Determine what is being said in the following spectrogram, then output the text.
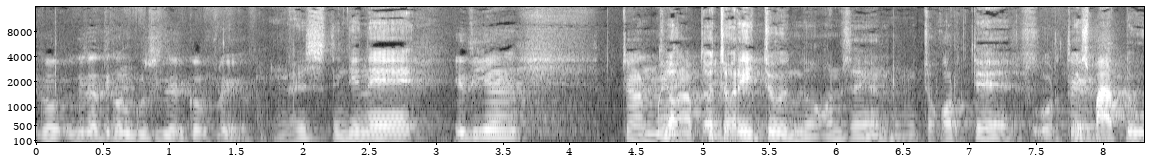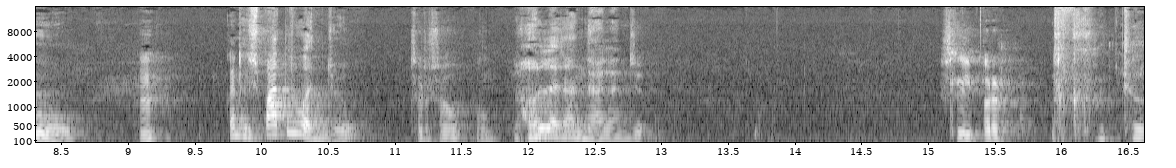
itu tadi konklusi dari Coldplay ya. wis intine Intinya jangan main api. cocok ricun lo konser, cocok kordes, sepatu. Hah? Kan ke sepatuan, Cuk. Jur sopo? Lah sandalan, Cuk. Slipper. Kudu.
